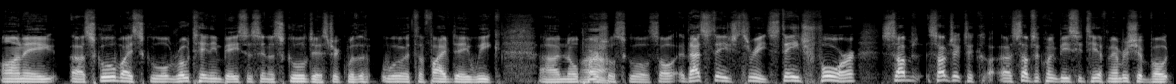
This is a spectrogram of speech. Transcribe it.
on a school by school rotating basis in a school district with a, with a five day week, uh, no partial wow. school. So that's stage three. Stage four, sub, subject to uh, subsequent BCTF membership vote,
